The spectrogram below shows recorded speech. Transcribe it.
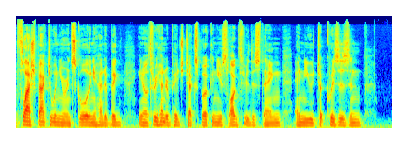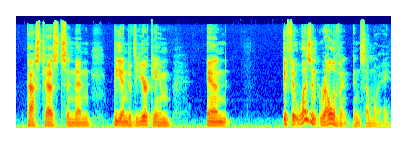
flash back to when you were in school and you had a big, you know, 300 page textbook and you slogged through this thing and you took quizzes and passed tests and then the end of the year came and if it wasn't relevant in some way,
